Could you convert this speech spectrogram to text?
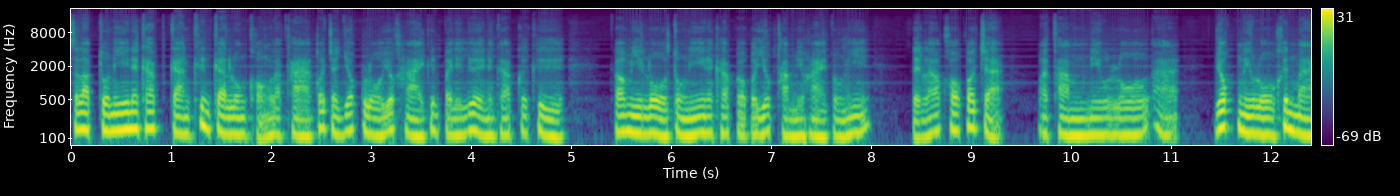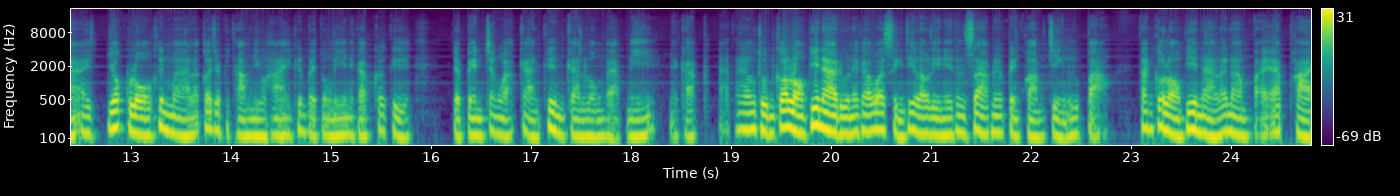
สำหรับตัวนี้นะครับ การขึ้นการลงของราคาก็จะยกโลยกไฮขึ้นไปเรื่อยๆนะครับ ก็คือเขามีโลตรงนี้นะครับเขาก็ยกทำนิวไฮตรงนี้ เสร็จแล้วเขาก็จะมาทำนิวโลอ่ายกนิวโลขึ้นมาไอ้ยกโลขึ้นมาแล้วก็จะไปทำนิวไฮขึ้นไปตรงนี้นะครับ ก็คือ จะเป็นจังหวะการขึ้นการลงแบบนี้นะครับอ่าท่านนักลงทุนก็ลองพิจารณาดูนะครับว่าสิ่งที่เราเรียนให้ท่านทราบนี่เป็นความจริงหรือเปล่า ท่านก็ลองพิจารณาและนำไปแอพพลาย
